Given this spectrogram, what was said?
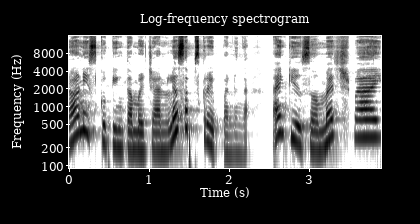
ராணிஸ் குக்கிங் தமிழ் சேனலை சப்ஸ்கிரைப் பண்ணுங்கள் தேங்க்யூ ஸோ மச் பாய்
